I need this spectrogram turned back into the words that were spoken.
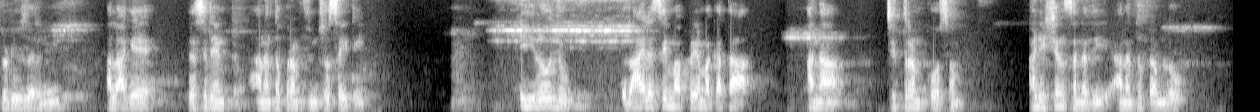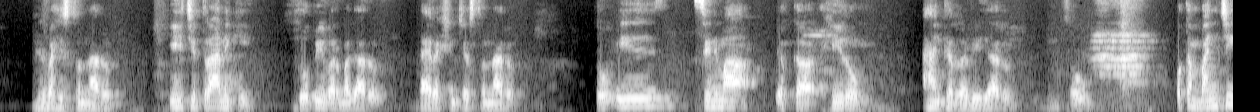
ప్రొడ్యూసర్ని అలాగే ప్రెసిడెంట్ అనంతపురం ఫిల్మ్ సొసైటీ ఈరోజు రాయలసీమ ప్రేమ కథ అన్న చిత్రం కోసం అడిషన్స్ అన్నది అనంతపురంలో నిర్వహిస్తున్నారు. ఈ చిత్రానికి గోపి వర్మ గారు డైరెక్షన్ చేస్తున్నారు. సో ఈ సినిమా యొక్క హీరో యాంకర్ రవి గారు. సో ఒక మంచి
